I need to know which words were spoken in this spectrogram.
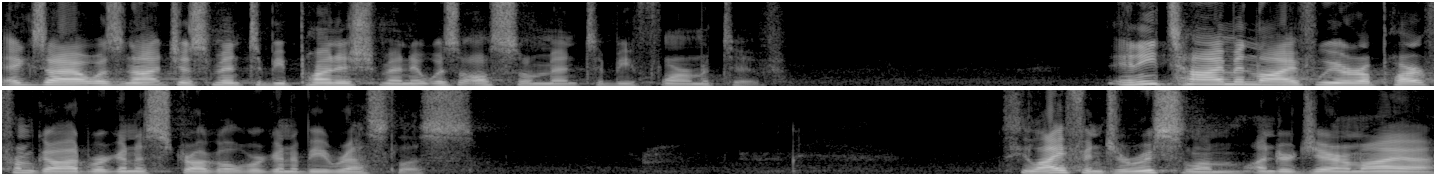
Exile was not just meant to be punishment, it was also meant to be formative. Any time in life we are apart from God, we're going to struggle, we're going to be restless. See, life in Jerusalem under Jeremiah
